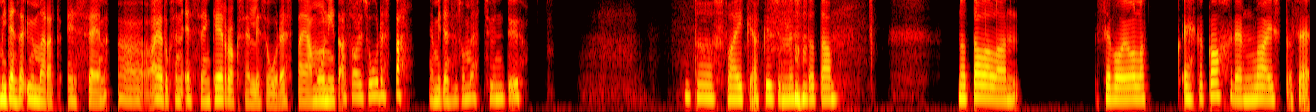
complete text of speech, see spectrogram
miten sä ymmärrät esseen, ää, ajatuksen esseen kerroksellisuudesta ja monitasoisuudesta ja miten se sun mielestä syntyy? Taas vaikea kysymys. tota, no tavallaan se voi olla ehkä kahdenlaista se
